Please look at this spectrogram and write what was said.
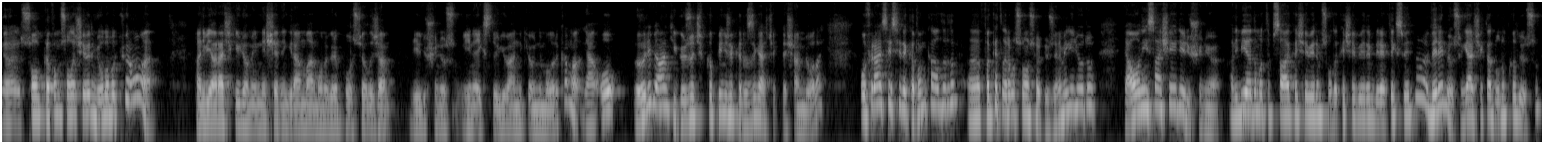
e, sol kafamı sola çevirdim yola bakıyorum ama hani bir araç geliyor mu emniyet şeridine giren var mı ona göre pozisyon alacağım diye düşünüyorsun. Yine ekstra güvenlik önlemi olarak ama yani o öyle bir an ki göz açıp kapayınca hızlı gerçekleşen bir olay. O fren sesiyle kafamı kaldırdım. E, fakat araba son sürat üzerime geliyordu. Ya o insan şey diye düşünüyor. Hani bir adım atıp sağa kaçabilirim, sola kaçabilirim, bir refleks veririm ama veremiyorsun. Gerçekten donup kalıyorsun.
